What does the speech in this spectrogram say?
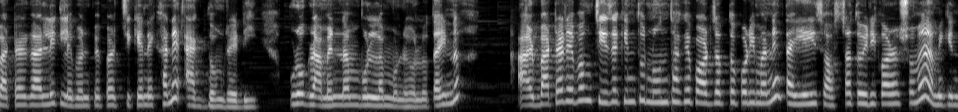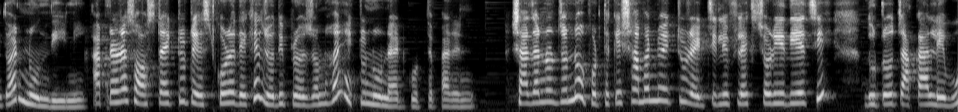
butter garlic lemon pepper chicken এখানে একদম রেডি পুরো গ্রামের নাম বললাম মনে হলো, তাই না? আর বাটার এবং চিজে কিন্তু নুন থাকে পর্যাপ্ত পরিমাণে, তাই এই সসটা তৈরি করার সময় আমি কিন্তু আর নুন দিইনি। আপনারা সসটা একটু টেস্ট করে দেখে যদি প্রয়োজন হয় একটু নুন অ্যাড করতে পারেন। সাজানোর জন্য ওপর থেকে সামান্য একটু রেড চিলি ফ্লেক্স ছড়িয়ে দিয়েছি, দুটো চাকা লেবু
